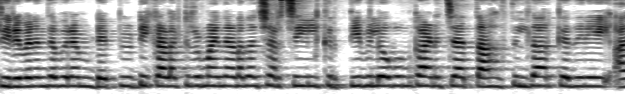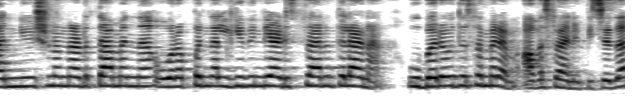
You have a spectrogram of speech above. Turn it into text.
തിരുവനന്തപുരം ഡെപ്യൂട്ടി കളക്ടറുമായി നടന്ന ചർച്ചയിൽ കൃത്യവിലോപം കാണിച്ച തഹസിൽദാർക്കെതിരെ അന്വേഷണം നടത്താമെന്ന് ഉറപ്പ് നൽകിയതിന്റെ അടിസ്ഥാനത്തിലാണ് ഉപരോധ സമരം അവസാനിപ്പിച്ചത്.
